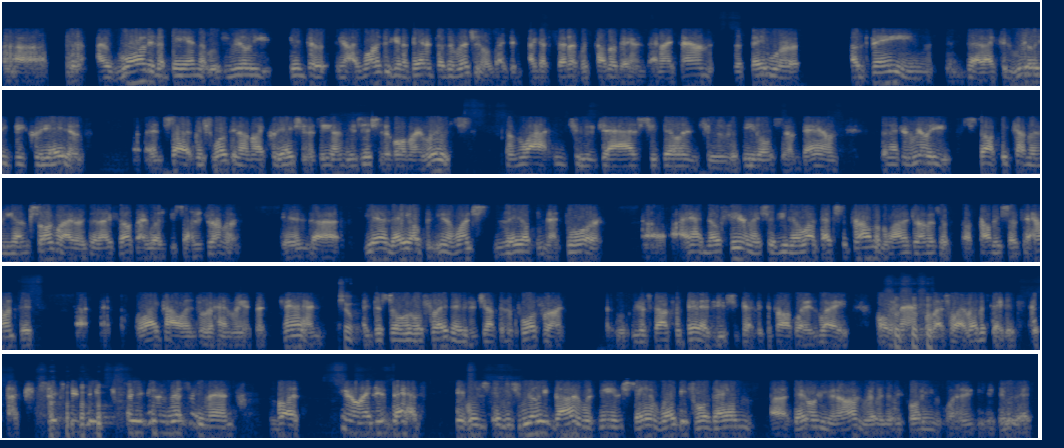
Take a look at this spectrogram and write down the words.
Uh, I wanted a band that was really into, you know, I wanted to get a band that does originals. I did, I got fed up with cover bands, and I found that they were a vein that I could really be creative and started was working on my creation as a young musician of all my roots, from Latin to jazz to Dylan to the Beatles and down. Then I could really start becoming the young songwriter that I felt I was beside a drummer. And uh, yeah, they opened, you know, once they opened that door, uh, I had no fear. And I said, you know what, that's the problem. A lot of drummers are, are probably so talented, uh, like Collins or Henley, that can. Sure. I'm just a little afraid maybe to jump in the forefront. Because God forbid you should get the guitar player's way. Holy mackerel, that's why I levitated. 60 feet. You couldn't miss me, man. But, you know, I did that it was it was really done with me and Stan way before then. Uh, they weren't even on really the recording or anything to do with it.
